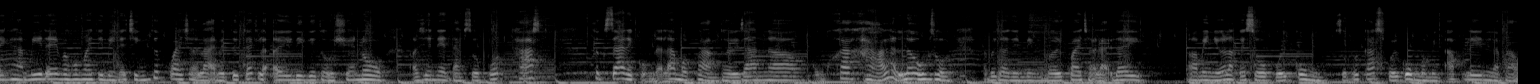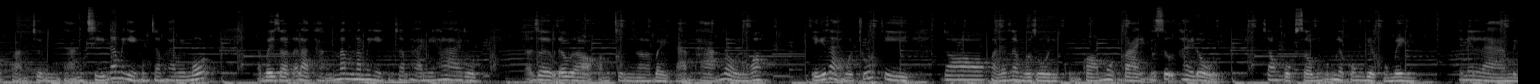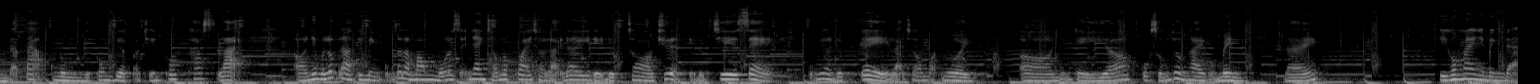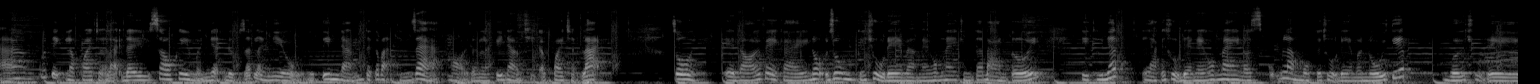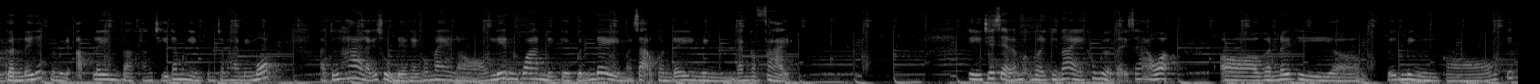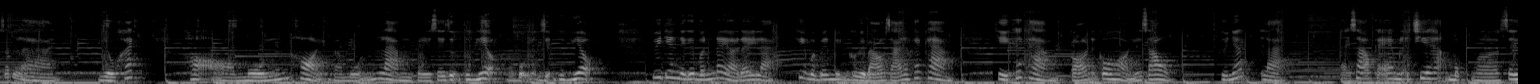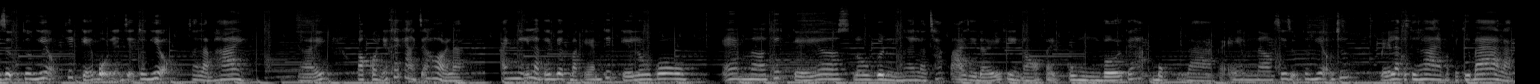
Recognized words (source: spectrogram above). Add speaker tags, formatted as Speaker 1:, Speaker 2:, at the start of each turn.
Speaker 1: mình Hà My đây và hôm nay thì mình đã chính thức quay trở lại với tư cách là A Digital Channel ở trên nền tảng số podcast. Thực ra thì cũng đã là một khoảng thời gian ờ, cũng khá khá là lâu rồi và bây giờ thì mình mới quay trở lại đây. à, mình nhớ là cái số cuối cùng, số podcast cuối cùng mà mình up lên là vào khoảng chừng tháng 9 năm 2021 và bây giờ đã là tháng 5 năm 2022 rồi. Đã rơi ở đâu đó khoảng chừng ờ, 7 8 tháng rồi đúng không? Lý giải một chút thì do khoảng thời gian vừa rồi thì cũng có một vài những sự thay đổi trong cuộc sống cũng như công việc của mình. Thế nên là mình đã tạm ngừng cái công việc ở trên podcast lại. Ờ, nhưng mà lúc nào thì mình cũng rất là mong muốn là sẽ nhanh chóng được quay trở lại đây để được trò chuyện để được chia sẻ cũng như là được kể lại cho mọi người uh, những cái uh, cuộc sống thường ngày của mình. Đấy. Thì hôm nay thì mình đã quyết định là quay trở lại đây sau khi mà nhận được rất là nhiều những tin nhắn từ các bạn thính giả hỏi rằng là khi nào chị đã quay trở lại rồi để nói về cái nội dung cái chủ đề mà ngày hôm nay chúng ta bàn tới. Thì thứ nhất là cái chủ đề ngày hôm nay nó cũng là một cái chủ đề mà nối tiếp với chủ đề gần đây nhất mà mình up lên vào tháng 9 năm 2021 và thứ hai là cái chủ đề ngày hôm nay nó liên quan đến cái vấn đề mà dạo gần đây mình đang gặp phải. Thì chia sẻ với mọi người thế này không hiểu tại sao ạ ờ, gần đây thì uh, bên mình có tiếp rất là nhiều khách. Họ muốn hỏi và muốn làm về xây dựng thương hiệu và bộ nhận diện thương hiệu tuy nhiên thì cái vấn đề ở đây là khi mà bên mình gửi báo giá cho khách hàng, thì khách hàng có những câu hỏi như sau. Thứ nhất là, tại sao các em lại chia hạng mục ờ, xây dựng thương hiệu, thiết kế bộ nhận diện thương hiệu ra làm hai? Đấy, hoặc có những khách hàng sẽ hỏi là, anh nghĩ là cái việc mà các em thiết kế logo, các em ờ, thiết kế ờ, slogan hay là tagline gì đấy thì nó phải cùng với cái hạng mục là các em xây dựng thương hiệu chứ? Đấy là cái thứ hai và cái thứ ba là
